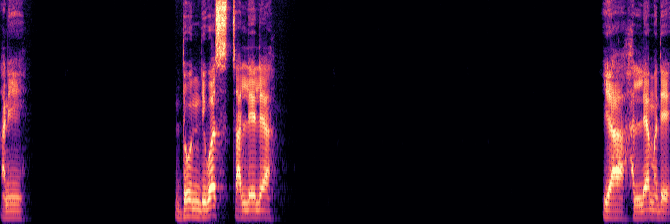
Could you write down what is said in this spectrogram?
आणि दोन दिवस चाललेल्या या हल्ल्यामध्ये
